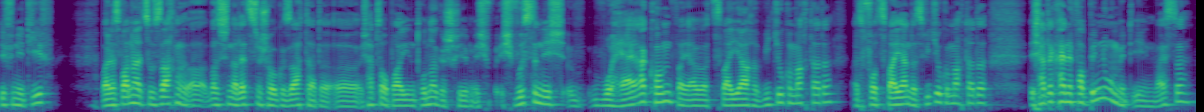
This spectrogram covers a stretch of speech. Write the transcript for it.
Definitiv. Weil das waren halt so Sachen, äh, was ich in der letzten Show gesagt hatte. Äh, ich habe es auch bei ihm drunter geschrieben. Ich, ich wusste nicht, woher er kommt, weil er zwei Jahre Video gemacht hatte. Also vor zwei Jahren das Video gemacht hatte. Ich hatte keine Verbindung mit ihm, weißt du?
